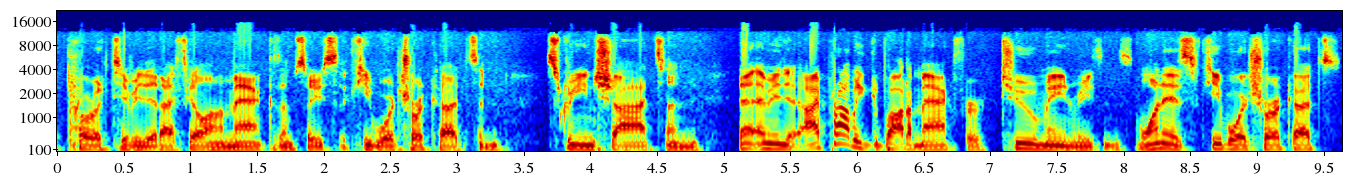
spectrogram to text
productivity that I feel on a Mac because I'm so used to the keyboard shortcuts and screenshots and I mean I probably bought a Mac for two main reasons. One is keyboard shortcuts,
